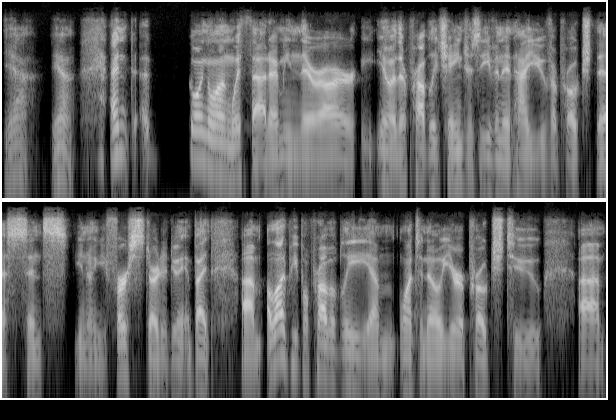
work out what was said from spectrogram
Yeah, yeah. And uh, going along with that, I mean, there are, you know, there are probably changes even in how you've approached this since, you know, you first started doing it. But um, a lot of people probably um, want to know your approach to um,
